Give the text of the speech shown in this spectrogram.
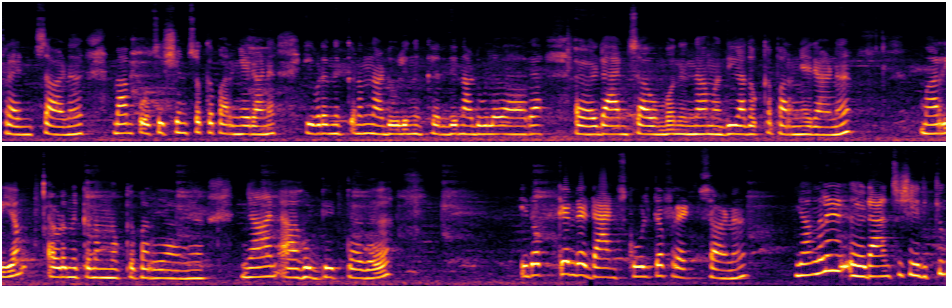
ഫ്രണ്ട്സാണ് മാം പൊസിഷൻസ് ഒക്കെ പറഞ്ഞുതരാണ്. ഇവിടെ നിൽക്കണം നടുവിൽ നിൽക്കരുത് നടുവിൽ വേറെ ഡാൻസ് ആവുമ്പോൾ നിന്നാൽ മതി അതൊക്കെ പറഞ്ഞുതരാണ്. മറിയം അവിടെ നിൽക്കണം എന്നൊക്കെ പറയാണ്. ഞാൻ ആ ഹുഡ് ഇട്ടത്. ഇതൊക്കെ എന്റെ ഡാൻസ് സ്കൂളിലത്തെ ഫ്രണ്ട്സാണ് ഞങ്ങൾ ഡാൻസ് ശരിക്കും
